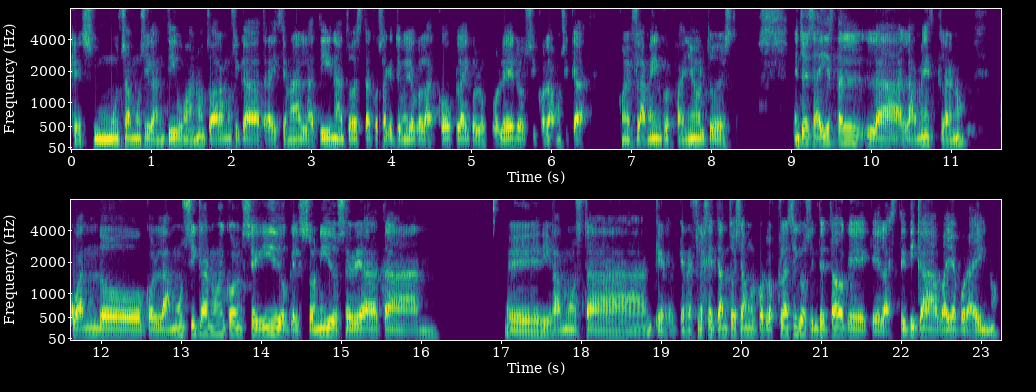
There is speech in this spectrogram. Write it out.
es mucha música antigua, ¿no? Toda la música tradicional latina, toda esta cosa que tengo yo con la copla y con los boleros y con la música, con el flamenco español, todo esto. Entonces ahí está la, la mezcla, ¿no? Cuando con la música no he conseguido que el sonido se vea tan, eh, digamos, tan, que, refleje tanto ese amor por los clásicos, he intentado que, la estética vaya por ahí, ¿no?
